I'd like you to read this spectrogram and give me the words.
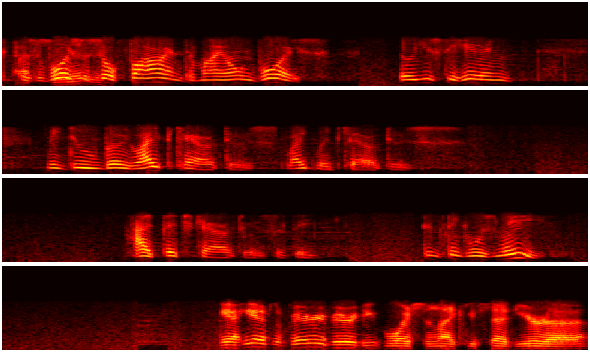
Because the voice was so foreign to my own voice. They were used to hearing me do very light characters, lightweight characters, high pitched characters that they didn't think it was me. Yeah, he has a very, very deep voice, and like you said, you're uh,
